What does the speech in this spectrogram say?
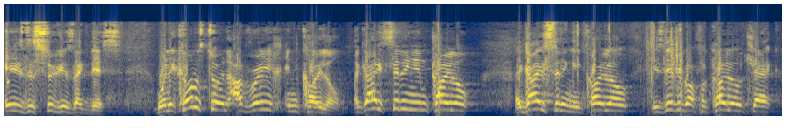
is the sugyas like this. When it comes to an avreich in Koilel, a guy sitting in Koilel, a guy sitting in Koilel, he's living off a Koilel check,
